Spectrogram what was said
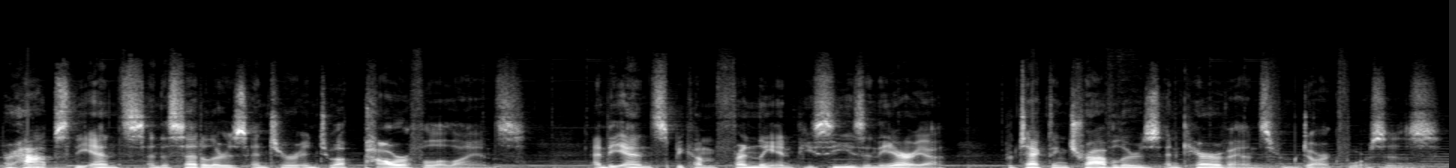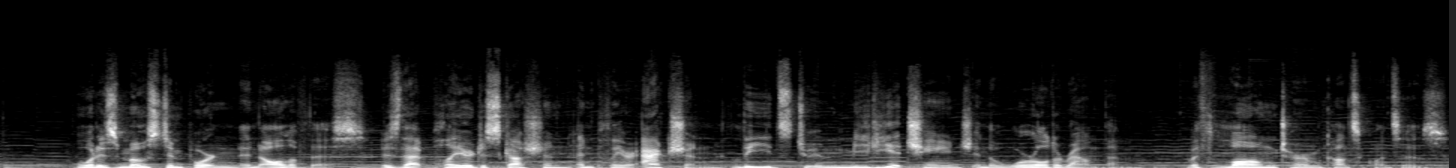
perhaps the Ents and the settlers enter into a powerful alliance, and the Ents become friendly NPCs in the area, protecting travelers and caravans from dark forces. What is most important in all of this is that player discussion and player action leads to immediate change in the world around them, with long term consequences.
